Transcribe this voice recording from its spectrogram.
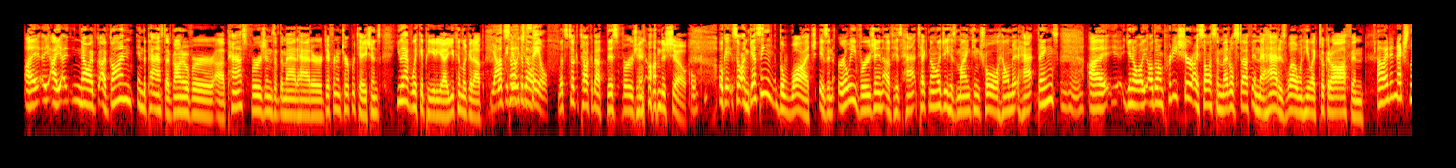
I, I, I now I've I've gone in the past. I've gone over uh, past versions of the Mad Hatter, different interpretations. You have Wikipedia. You can look it up. Y'all can do it yourself. Let's talk talk about this version on the show. Okay. so I'm guessing the watch is an early version of his hat technology, his mind control helmet hat things. Mm-hmm. Uh, you know, although I'm pretty sure I saw some metal stuff in the hat as well when he like took it off, and Oh, I didn't actually.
